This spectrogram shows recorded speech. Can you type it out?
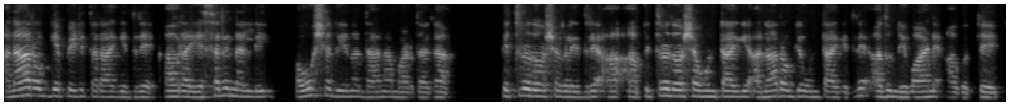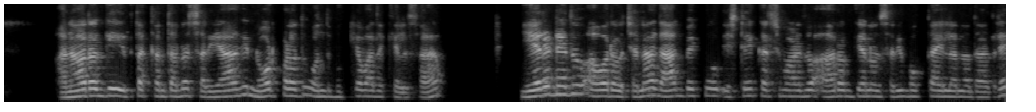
ಅನಾರೋಗ್ಯ ಪೀಡಿತರಾಗಿದ್ರೆ ಅವರ ಹೆಸರಿನಲ್ಲಿ ಔಷಧಿಯನ್ನ ದಾನ ಮಾಡಿದಾಗ ಪಿತೃದೋಷಗಳಿದ್ರೆ ಆ ಆ ಪಿತೃದೋಷ ಉಂಟಾಗಿ ಅನಾರೋಗ್ಯ ಉಂಟಾಗಿದ್ರೆ ಅದು ನಿವಾರಣೆ ಆಗುತ್ತೆ. ಅನಾರೋಗ್ಯ ಇರ್ತಕ್ಕಂಥವ್ರನ್ನ ಸರಿಯಾಗಿ ನೋಡ್ಕೊಳ್ಳೋದು ಒಂದು ಮುಖ್ಯವಾದ ಕೆಲಸ. ಎರಡನೇದು ಅವರು ಚೆನ್ನಾಗ್ ಆಗ್ಬೇಕು, ಎಷ್ಟೇ ಖರ್ಚು ಮಾಡಿದ್ರು ಆರೋಗ್ಯ ಅನ್ನೋದು ಸರಿ ಹೋಗ್ತಾ ಇಲ್ಲ ಅನ್ನೋದಾದ್ರೆ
